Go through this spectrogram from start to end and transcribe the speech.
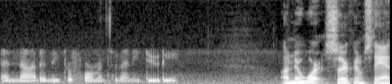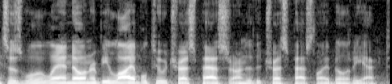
and not in the performance of any duty. Under what circumstances will a landowner be liable to a trespasser under the Trespass Liability Act?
